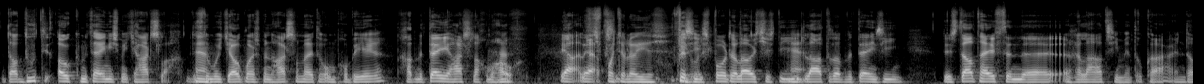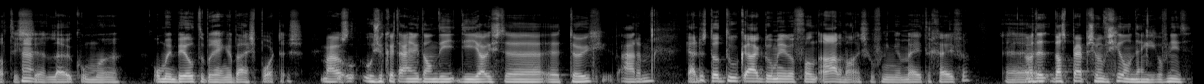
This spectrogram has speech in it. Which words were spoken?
Dat doet ook meteen iets met je hartslag. Dus dan moet je ook maar eens met een hartslagmeter om proberen. gaat meteen je hartslag omhoog. Ja, ja, sporthorloges. Precies, sporthorloges die laten dat meteen zien. Dus dat heeft een, uh, een relatie met elkaar. En dat is uh, leuk om, uh, om in beeld te brengen bij sporters. Maar dus, hoe zoek ik uiteindelijk dan die, die juiste teug, adem? Ja, dus dat doe ik eigenlijk door middel van ademhalingsoefeningen mee te geven. Uh, dat, dat, is per persoon verschillend, denk ik, of niet?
